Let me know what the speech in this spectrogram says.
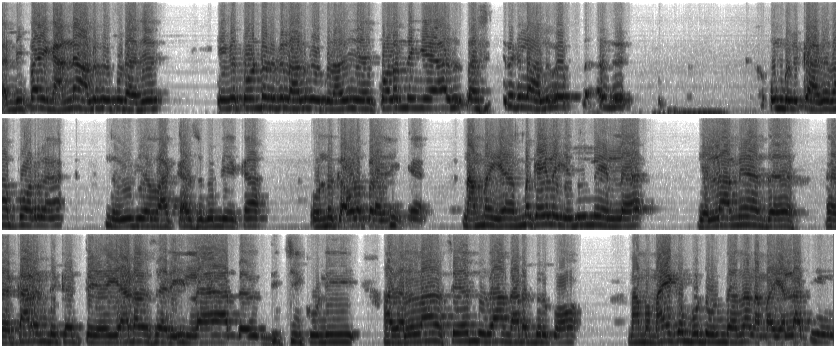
கண்டிப்பா எங்க அண்ணன் அழுகக்கூடாது. எங்க தொண்டர்கள் அழுகக்கூடாது. என் குழந்தைங்க ரசிகர்கள் அழுகக்கூடாது. உங்களுக்காக தான் போடுறேன். இந்த வீடியோ அக்கா சுகந்தி அக்கா ஒன்றும் கவலைப்படாதீங்க. நம்ம நம்ம கையில எதுவுமே இல்லை. எல்லாமே அந்த கரண்ட் கட்டு இடம் சரியில்லை அந்த டிச்சி குழி அதெல்லாம் சேர்ந்து தான் நடந்திருக்கும். நம்ம மயக்கம் போட்டு விழுந்தாதான் நம்ம எல்லாத்தையும்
